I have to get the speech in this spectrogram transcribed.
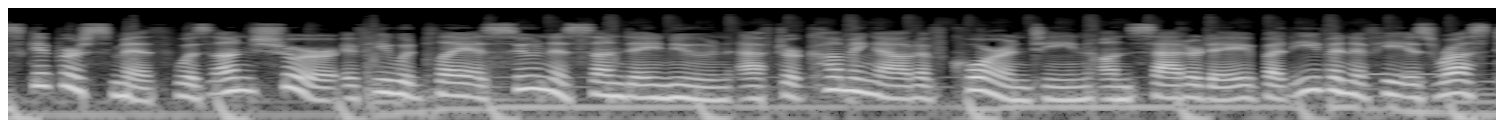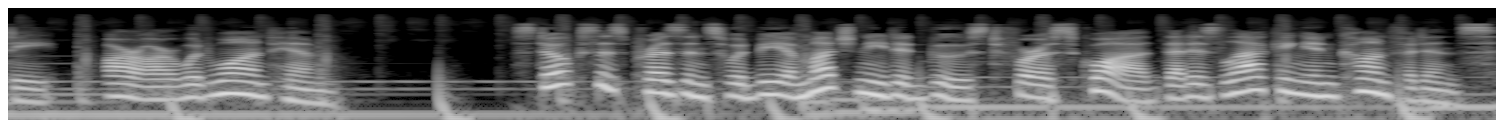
Skipper Smith was unsure if he would play as soon as Sunday noon after coming out of quarantine on Saturday but even if he is rusty, RR would want him. Stokes's presence would be a much-needed boost for a squad that is lacking in confidence.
